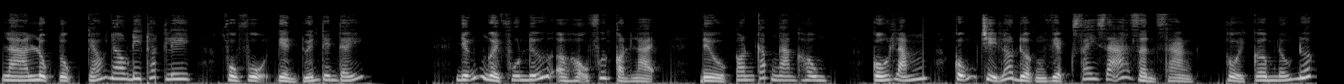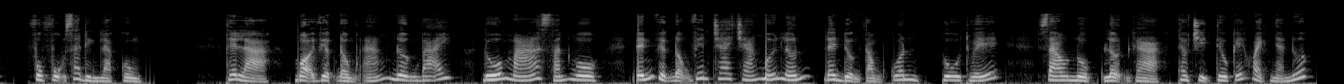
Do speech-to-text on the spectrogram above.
là lục tục kéo nhau đi thoát ly, phục vụ tiền tuyến đến đấy. Những người phụ nữ ở hậu phương còn lại đều con cắp ngang hông, cố lắm cũng chỉ lo được việc say dã dần sàng, thổi cơm nấu nước, phục vụ gia đình là cùng. Thế là mọi việc đồng áng nương bãi, lúa má, sắn ngô, đến việc động viên trai tráng mới lớn lên đường tổng quân, thu thuế, giao nộp lợn gà theo chỉ tiêu kế hoạch nhà nước,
